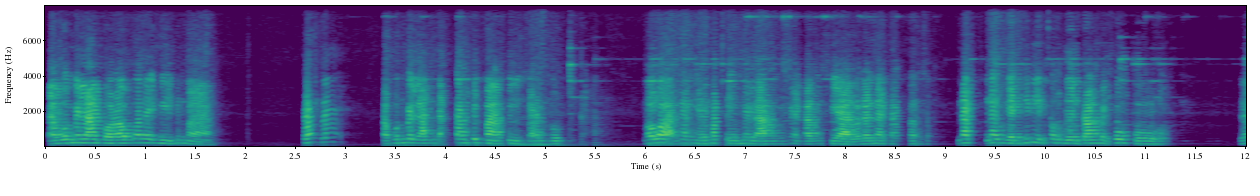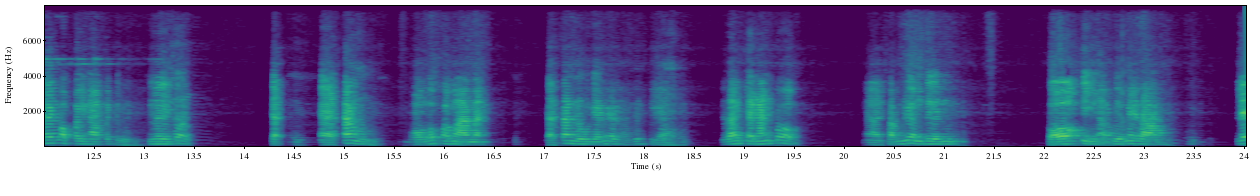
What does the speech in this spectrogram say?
แต่บนเวลาของเราก็ได้มีขึ้นมาครั้งแรกแต่บนเวลาจัดตั้งขึ้นมาคือการศึกษา เพราะว่านักเรียนมัธยมเวลาเวลาวิทยาแล้วนะครับนักนักเรียนที่นี่ต้องเดินทางไปโคกโพแล้วก็ไปนาประดูเลยก็จัดเอ่อตั้งงบประมาณมันจัดตั้งโรงเรียนเวลาวิทยาหลังจากนั้นก็เอ่อทำเรื่องเดินขอกิ่งอำเภอแม่ลานและ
